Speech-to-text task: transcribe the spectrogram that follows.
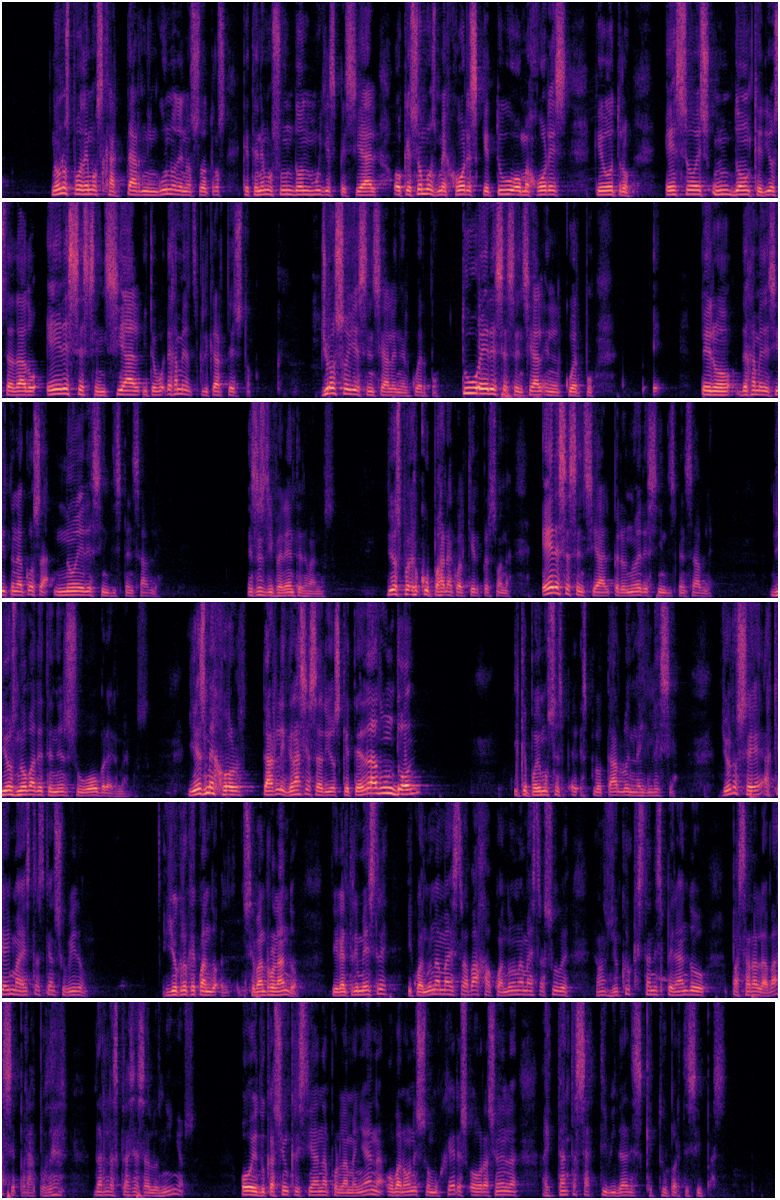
No nos podemos jactar ninguno de nosotros que tenemos un don muy especial o que somos mejores que tú o mejores que otro. Eso es un don que Dios te ha dado. Eres esencial. Y te déjame explicarte esto. Yo soy esencial en el cuerpo. Tú eres esencial en el cuerpo. Eh, pero déjame decirte una cosa, no eres indispensable. Eso es diferente, hermanos. Dios puede ocupar a cualquier persona. Eres esencial, pero no eres indispensable. Dios no va a detener su obra, hermanos. Y es mejor darle gracias a Dios que te ha dado un don y que podemos explotarlo en la iglesia. Yo no sé, aquí hay maestras que han subido. Y yo creo que cuando se van rolando, llega el trimestre y cuando una maestra baja, cuando una maestra sube, hermanos, yo creo que están esperando pasar a la base para poder dar las clases a los niños. O educación cristiana por la mañana, o varones o mujeres, o oración en la... Hay tantas actividades que tú participas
